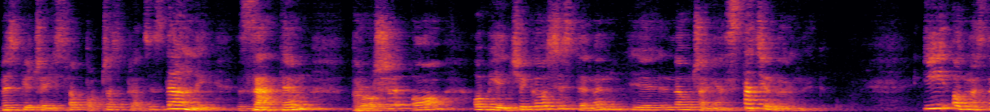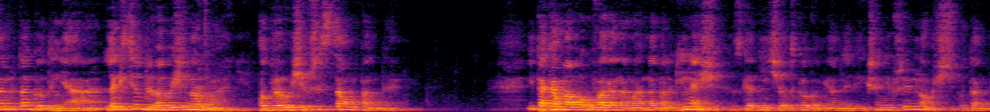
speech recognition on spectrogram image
bezpieczeństwa podczas pracy zdalnej. Zatem proszę o objęcie go systemem y, nauczania stacjonarnego. I od następnego dnia lekcje odbywały się normalnie. Odbywały się przez całą pandemię. I taka mała uwaga na, na marginesie. Zgadnijcie, od kogo miałem największe nieprzyjemności, bo tam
